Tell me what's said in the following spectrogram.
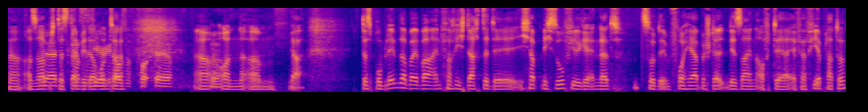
Ja, also habe ich das, dann wieder runter. Sofort, ja, Und ähm, ja. Das Problem dabei war einfach, ich dachte, der, ich habe nicht so viel geändert zu dem vorher bestellten Design auf der FR4-Platte.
